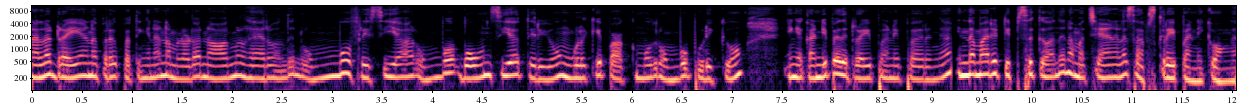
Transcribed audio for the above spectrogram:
நல்லா ட்ரை ஆன பிறகு பார்த்தீங்கன்னா நம்மளோட நார்மல் ஹேர் வந்து ரொம்ப ஃப்ரெஷ்ஷியாக ரொம்ப பவுன்ஸியாக தெரியும். உங்களுக்கே பார்க்கும்போது ரொம்ப பிடிக்கும். நீங்கள் கண்டிப்பாக இதை ட்ரை பண்ணி பாருங்கள் இந்த மாதிரி டிப்ஸுக்கு வந்து நம்ம சேனலை சப்ஸ்கிரைப் பண்ணிக்கோங்க.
